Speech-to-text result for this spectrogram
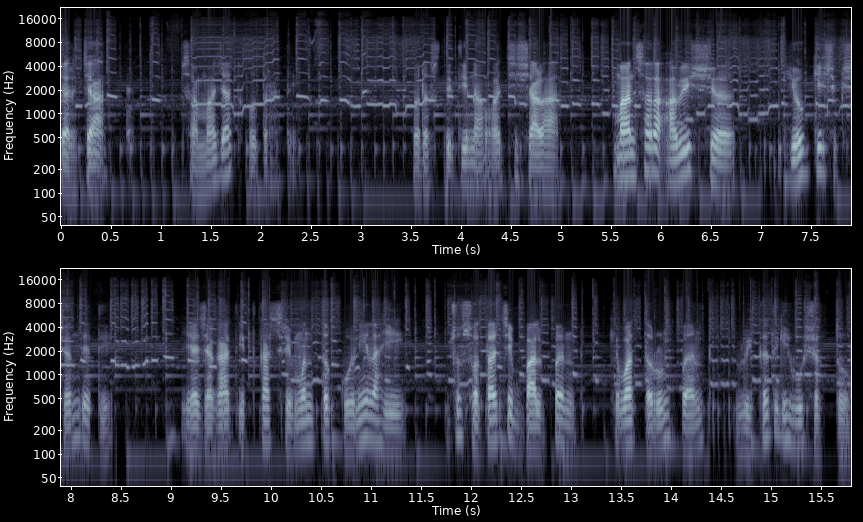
चर्चा समाजात होत राहते. परिस्थिती नावाची शाळा माणसाला आयुष्य योग्य शिक्षण देते. या जगात इतका श्रीमंत कोणी नाही जो स्वतःचे बालपण किंवा तरुणपण विकत घेऊ शकतो.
